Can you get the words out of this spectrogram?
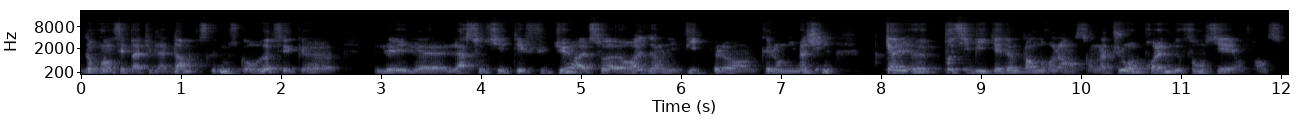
donc on s'est battu là-dedans parce que nous, ce qu'on veut, c'est que les, la société future, elle soit heureuse dans les villes que l'on que l'on imagine. Quelle euh, possibilité d'un plan de relance? On a toujours un problème de foncier en France.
